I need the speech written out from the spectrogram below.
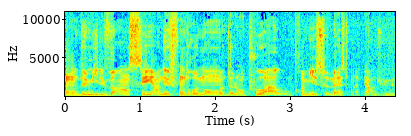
en 2020, c'est un effondrement de l'emploi. Au premier semestre, on a perdu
